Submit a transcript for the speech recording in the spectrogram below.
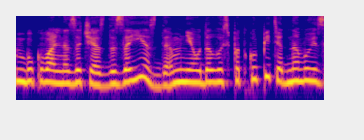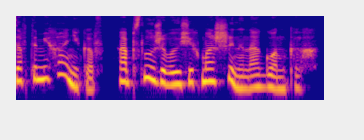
Буквально за час до заезда мне удалось подкупить одного из автомехаников, обслуживающих машины на гонках.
